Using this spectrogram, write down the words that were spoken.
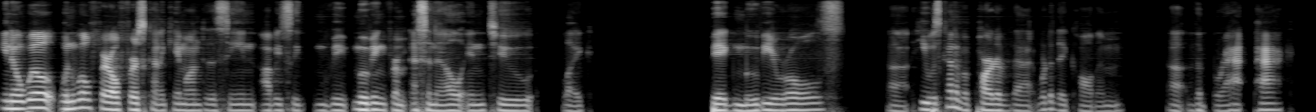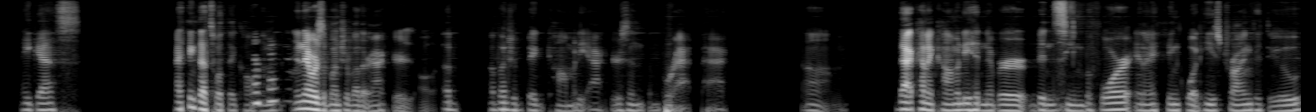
You know, Will when Will Ferrell first kind of came onto the scene, obviously moving, moving from SNL into like big movie roles, uh, he was kind of a part of that. What do they call them? Uh, the Brat Pack, I guess. I think that's what they call them. And there was a bunch of other actors, a, a bunch of big comedy actors in the Brat Pack. Um, that kind of comedy had never been seen before, and I think what he's trying to do,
